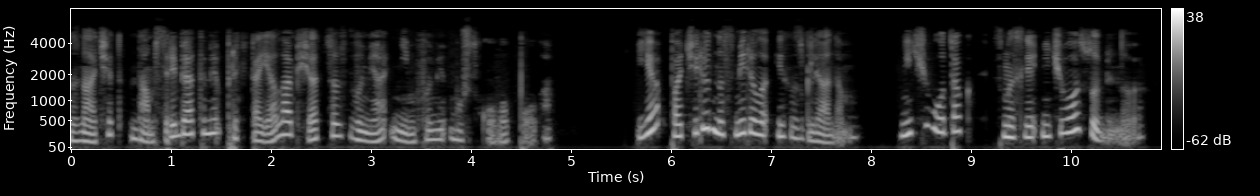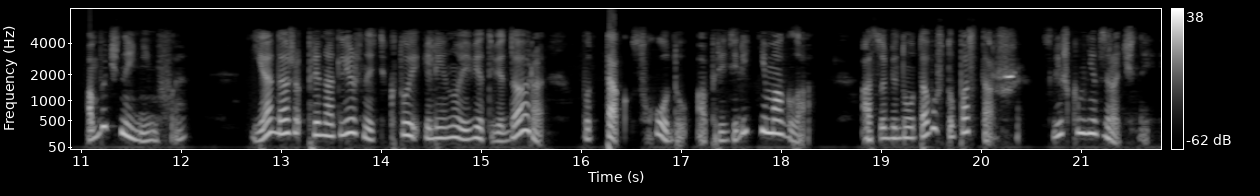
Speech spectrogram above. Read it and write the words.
значит, нам с ребятами предстояло общаться с двумя нимфами мужского пола. Я поочередно смерила их взглядом. Ничего так, в смысле ничего особенного. Обычные нимфы. Я даже принадлежность к той или иной ветви дара вот так сходу определить не могла, особенно у того, что постарше слишком невзрачный.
